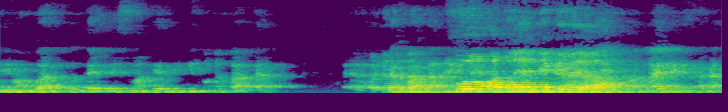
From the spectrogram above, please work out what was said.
ini membuat UT ini semakin ingin mengembangkan eh, kekuatannya. Full online-nya gitu ya Pak. Online ini kita akan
